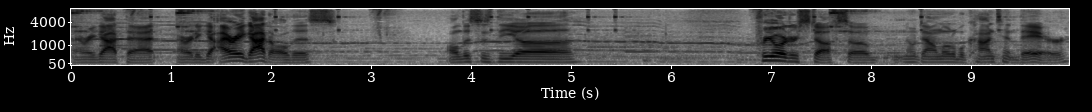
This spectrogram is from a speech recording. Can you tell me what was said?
I already got that. I already got I already got all this. All this is the uh pre-order stuff, so no downloadable content there.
